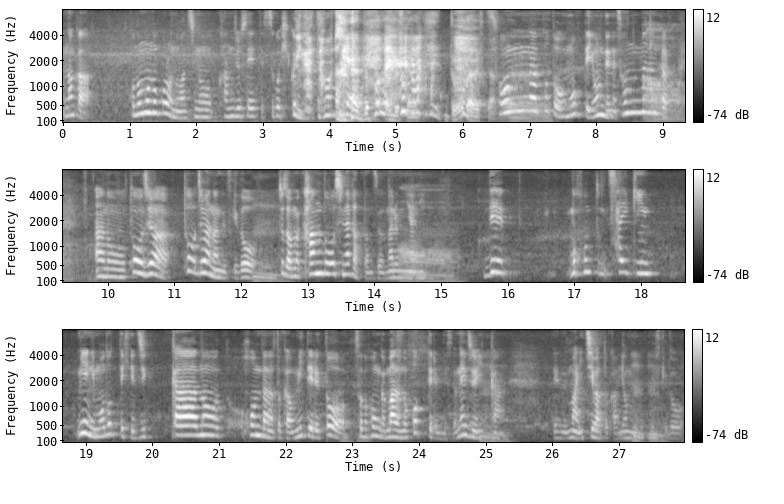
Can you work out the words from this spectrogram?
なんか子供の頃の私の感受性ってすごい低いなと思って。どうなんですかね。どうなんですか。そんなことを思って読んでない。そんななんかあの当時は当時はなんですけど、うん。ちょっとあんまり感動しなかったんですよナルニアに。でもう本当に最近三重に戻ってきて実家の本棚とかを見てると、はいその本がまだ残ってるんですよね11巻、でまあ1話とか読むんですけど、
